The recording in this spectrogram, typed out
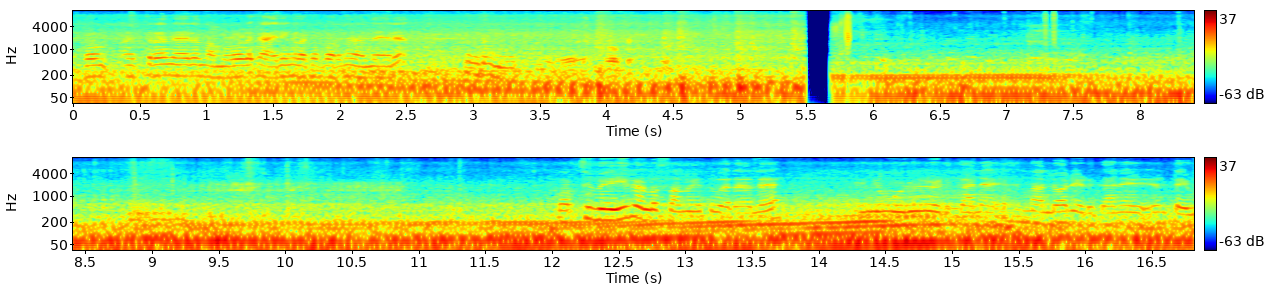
അപ്പം എത്ര നേരം നമ്മളോട് കാര്യങ്ങളൊക്കെ പറഞ്ഞു. ഓക്കെ. കുറച്ച് വെയിലുള്ള സമയത്ത് വരാനേ ഇനി മുഴുവൻ എടുക്കാനേ നല്ലോണം എടുക്കാനേ ടൈം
